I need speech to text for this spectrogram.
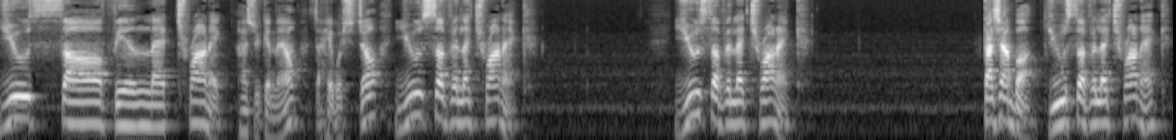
use of electronic 할 수 있겠나요? 자, 해보시죠. use of electronic, use of electronic. 다시 한번 use of electronic.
